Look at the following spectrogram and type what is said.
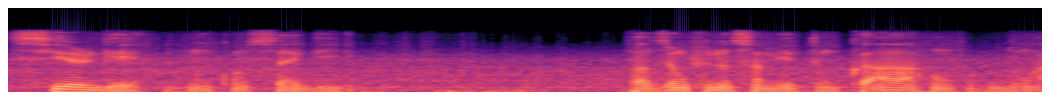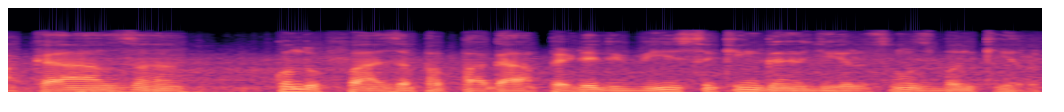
se erguer, não consegue fazer um financiamento de um carro, de uma casa. Quando faz é para pagar, perder de vista, e quem ganha dinheiro são os banqueiros.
